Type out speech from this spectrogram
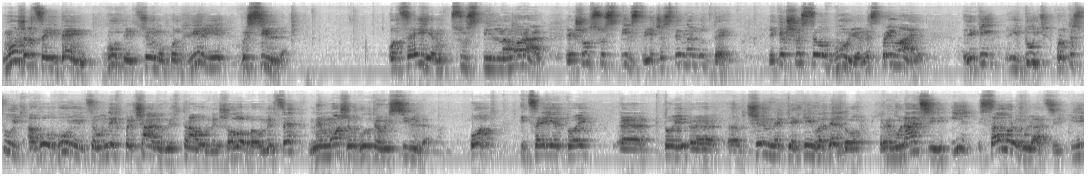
Може в цей день бути в цьому подвір'ї весілля? Оце є суспільна мораль. Якщо в суспільстві є частина людей, яких щось це обурює, не сприймає, які йдуть, протестують або обурюються, у них печаль, у них траур, у них жалоба, у них це не може бути весілля. От, і це є той, е, той е, е, чинник, який веде до регуляції і саморегуляції, і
